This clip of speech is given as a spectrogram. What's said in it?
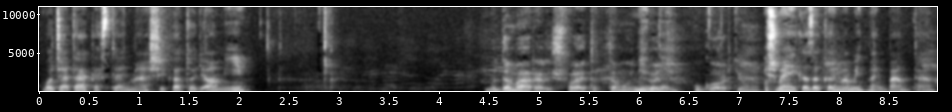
Bocsát, elkezdte egy másikat, hogy ami... De már el is felejtettem, úgyhogy ugorjunk. És melyik az a könyv, amit megbántál?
